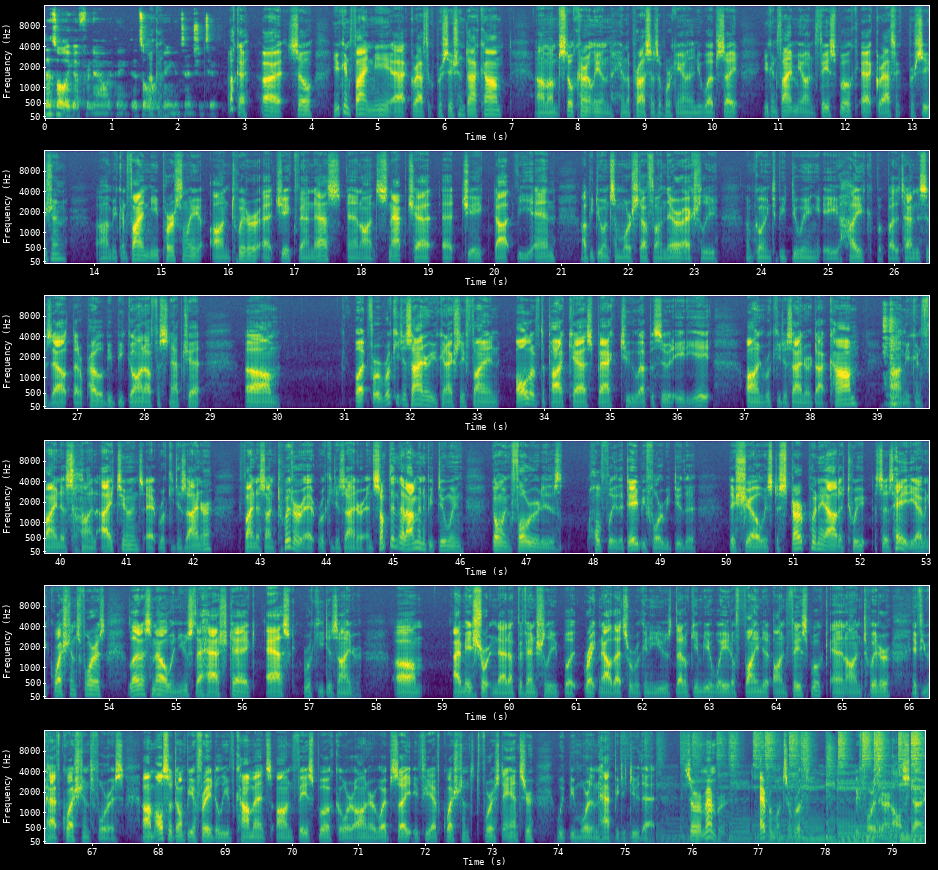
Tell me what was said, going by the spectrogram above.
that's all I got for now. I think that's all okay. I'm paying attention to. Okay, all right. So you can find me at graphicprecision.com. Um, I'm still currently in, in the process of working on a new website. You can find me on Facebook at Graphic Precision. Um, you can find me personally on Twitter at Jake Van Ness and on Snapchat at Jake.vn. I'll be doing some more stuff on there. Actually, I'm going to be doing a hike, but by the time this is out, that'll probably be gone off of Snapchat. Um, but for rookie designer, you can actually find all of the podcasts back to episode 88 on rookiedesigner.com. Um, you can find us on iTunes at Rookie Designer. Find us on Twitter at Rookie Designer. And something that I'm going to be doing going forward is hopefully the day before we do the this show is to start putting out a tweet that says, "Hey, do you have any questions for us? Let us know and use the hashtag ask AskRookieDesigner." Um, I may shorten that up eventually, but right now that's what we're going to use. That'll give me a way to find it on Facebook and on Twitter if you have questions for us. Um, also, don't be afraid to leave comments on Facebook or on our website if you have questions for us to answer. We'd be more than happy to do that. So remember, everyone's a rookie before they're an all star.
